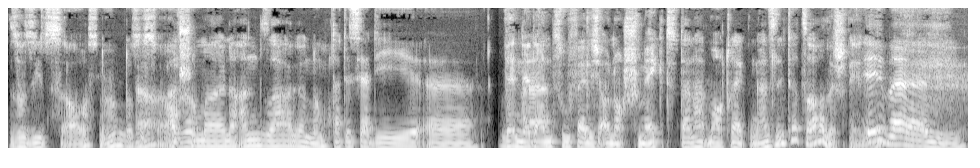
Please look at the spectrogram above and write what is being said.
so sieht's aus. Ne? Das Ja, ist auch also- schon mal eine Ansage. Ne? Das ist ja die äh, Wenn der Ja. dann zufällig auch noch schmeckt, dann hat man auch direkt einen ganzen Liter zu Hause stehen. Ne? eben.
